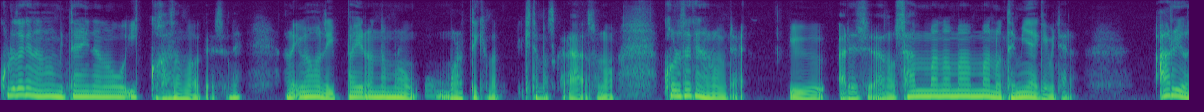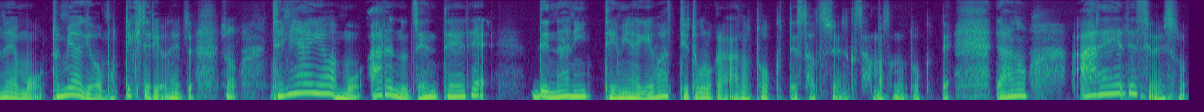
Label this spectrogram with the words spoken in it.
これだけなの？みたいなのを一個挟むわけですよね。あの、今までいっぱいいろんなものをもらってきま、来てますから、その、これだけなの？みたいな。いう、あれですよ。あの、サンマのまんまの手土産みたいな。あるよね、もう手土産は持ってきてるよねって。その手土産はもうあるの前提で、で、何？手土産はっていうところからあのトークってスタートするじゃないですか、さんまさんのトークって。で、あの、あれですよね、その、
